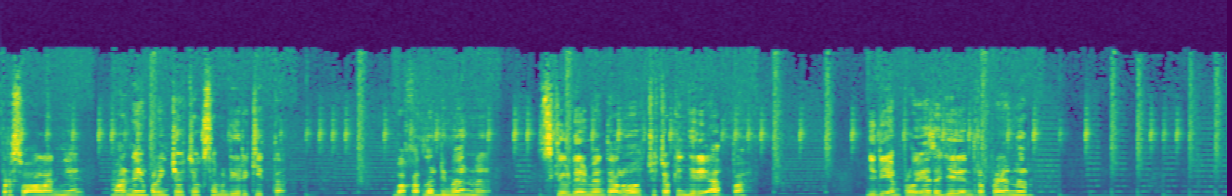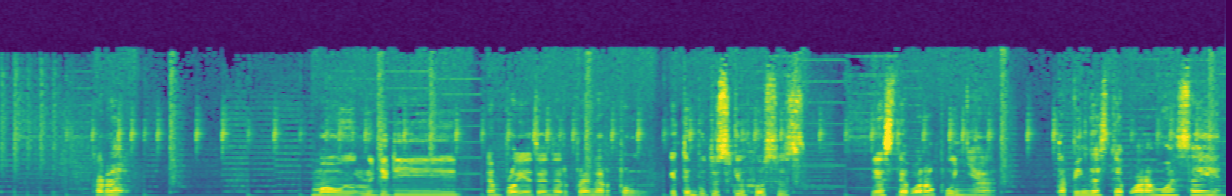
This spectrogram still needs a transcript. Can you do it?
Persoalannya, mana yang paling cocok sama diri kita? Bakat lo di mana? Skill dan mental lo cocoknya jadi apa? Jadi employee atau jadi entrepreneur? Karena mau lu jadi employee atau entrepreneur pun itu butuh skill khusus. Yang setiap orang punya tapi nggak setiap orang nguasain.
